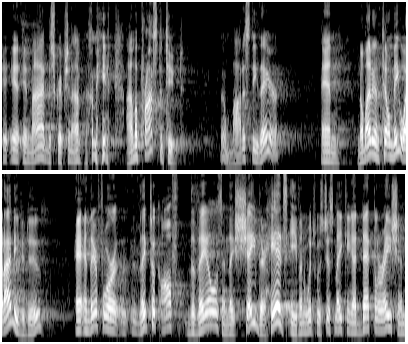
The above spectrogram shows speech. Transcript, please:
in, in my description. I'm, i mean, I'm a prostitute. No modesty there, and nobody's going to tell me what I need to do. And therefore, they took off the veils and they shaved their heads, even, which was just making a declaration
